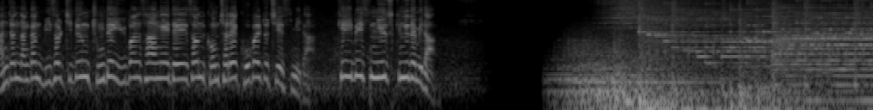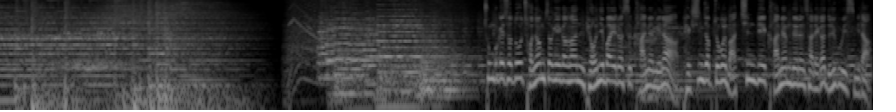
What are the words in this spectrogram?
안전난간 미설치 등 중대 위반 사항에 대해선 검찰에 고발 조치했습니다. KBS 뉴스 김유대입니다. 충북에서도 전염성이 강한 변이 바이러스 감염이나 백신 접종을 마친 뒤 감염되는 사례가 늘고 있습니다.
